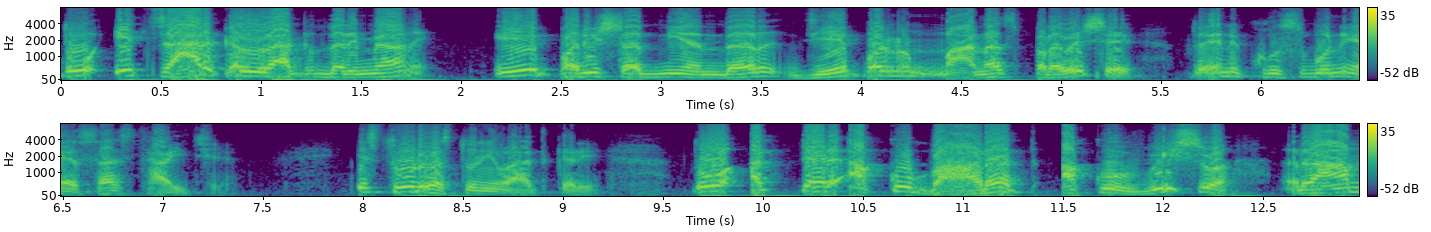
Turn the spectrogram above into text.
તો એ ચાર કલાક દરમિયાન એ પરિષદની અંદર જે પણ માણસ પ્રવેશે તો એને ખુશ્બુની અહેસાસ થાય છે. એ સ્થૂળ વસ્તુની વાત કરી તો અત્યારે આખું ભારત, આખું વિશ્વ રામ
